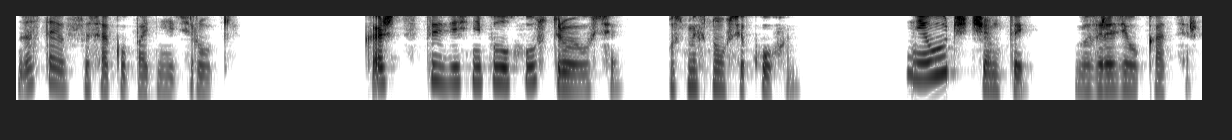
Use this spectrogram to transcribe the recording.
заставив высоко поднять руки. «Кажется, ты здесь неплохо устроился», усмехнулся Кохан. Не лучше, чем ты, возразил Кацер.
